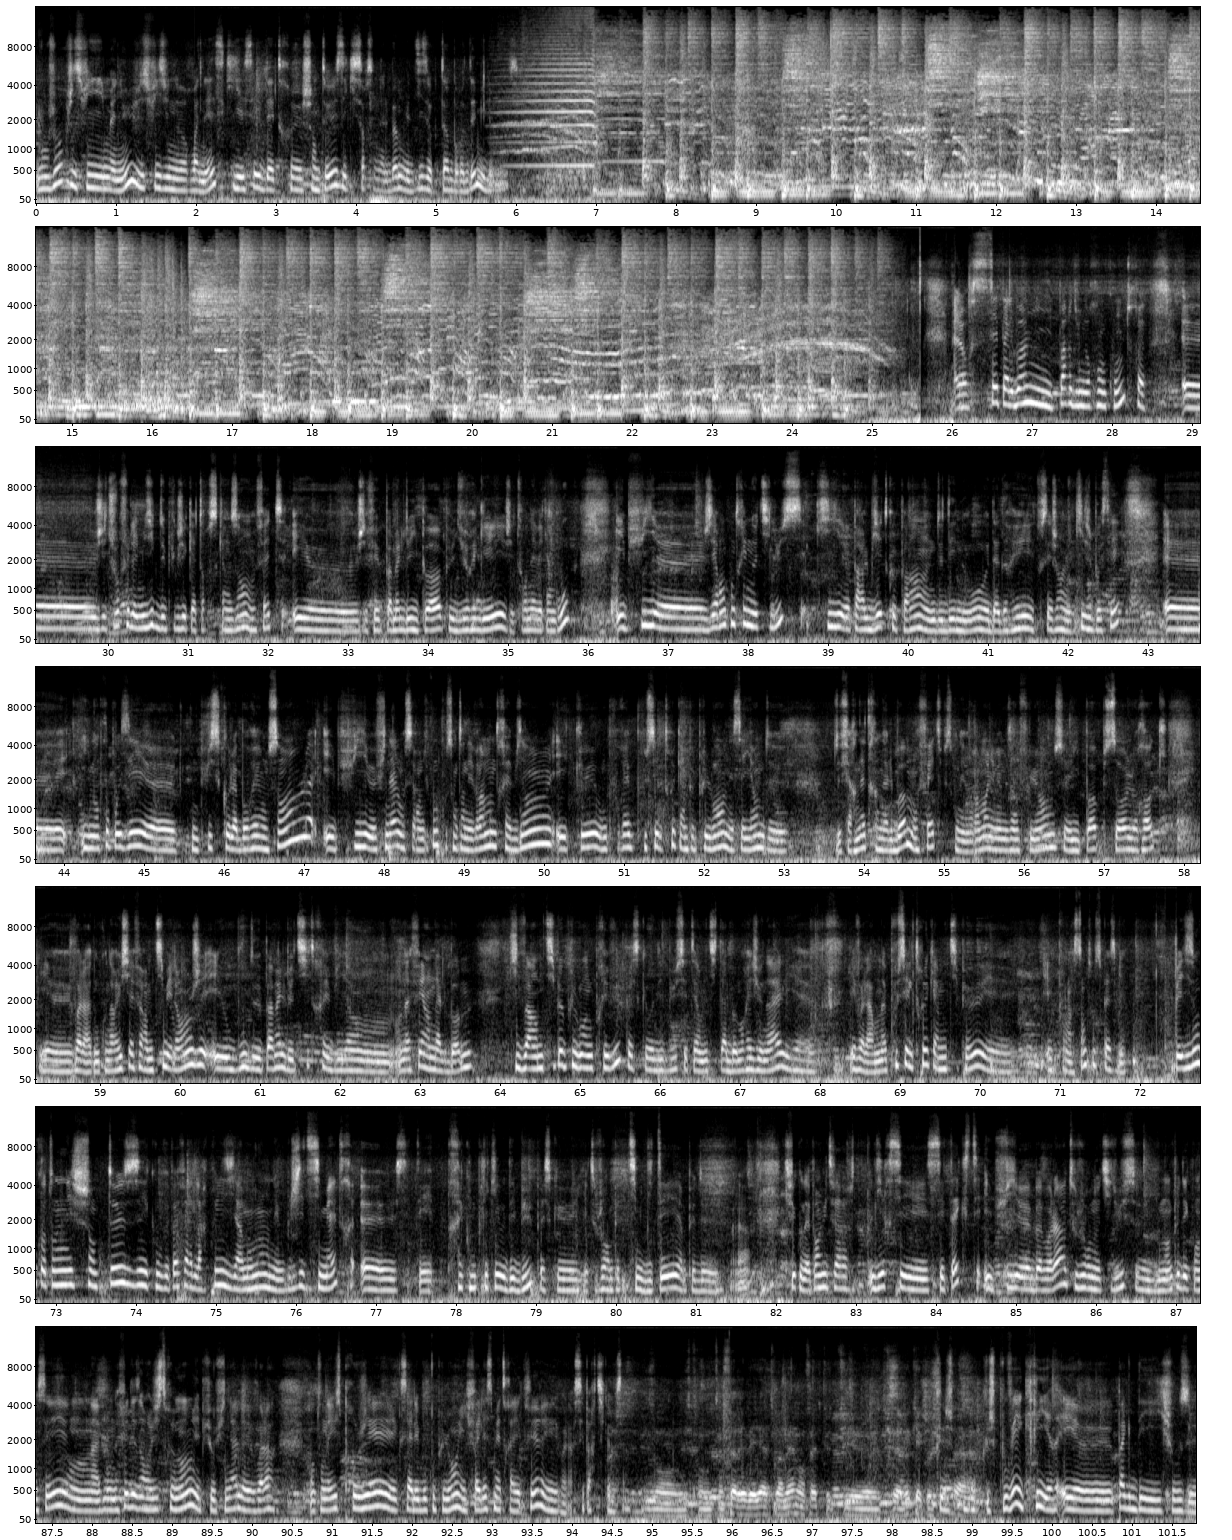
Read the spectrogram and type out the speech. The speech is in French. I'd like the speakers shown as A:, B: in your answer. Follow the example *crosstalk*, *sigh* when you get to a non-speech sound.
A: Bonjour, je suis Manu, je suis une Rouennaise qui essaye d'être chanteuse et qui sort son album le 10 octobre 2011. Alors cet album, il part d'une rencontre. Euh, j'ai toujours fait de la musique depuis que j'ai 14-15 ans en fait. Et euh, j'ai fait pas mal de hip-hop, du reggae, j'ai tourné avec un groupe. Et puis euh, j'ai rencontré Nautilus qui, par le biais de copains, de Deno, d'Adré tous ces gens avec qui je bossais, ils m'ont proposé qu'on puisse collaborer ensemble. Et puis au final, on s'est rendu compte qu'on s'entendait vraiment très bien et qu'on pourrait pousser le truc un peu plus loin en essayant de, faire naître un album en fait, parce qu'on est vraiment les mêmes influences, hip-hop, soul, rock. Euh, voilà, donc on a réussi à faire un petit mélange et au bout de pas mal de titres, eh on a fait un album qui va un petit peu plus loin que prévu parce qu'au début c'était un petit album régional et, euh, voilà, on a poussé le truc un petit peu et, pour l'instant tout se passe bien. Ben, disons quand on est chanteuse et qu'on ne veut pas faire de la reprise, il y a un moment on est obligé de s'y mettre. Euh, c'était très compliqué au début parce qu'il y a toujours un peu de timidité, un peu de voilà, qui fait qu'on n'a pas envie de faire lire ses, textes. Et puis ben voilà, toujours Nautilus, ils m'ont un peu décoincé. On a, on a fait des enregistrements et puis au final voilà, quand on a eu ce projet et que ça allait beaucoup plus loin, il fallait se mettre à écrire et voilà c'est parti comme ça.
B: Ils ont, fait révéler à toi-même en fait que tu, avais quelque chose
A: que je, que je pouvais écrire et euh, pas que des choses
